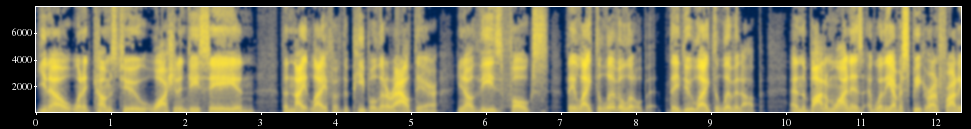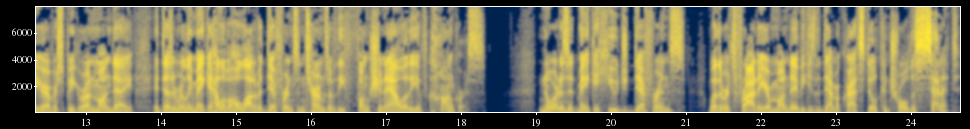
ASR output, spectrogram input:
you know, when it comes to Washington D.C. and the nightlife of the people that are out there, you know, these folks they like to live a little bit. They do like to live it up. And the bottom line is whether you have a speaker on Friday or have a speaker on Monday, it doesn't really make a hell of a whole lot of a difference in terms of the functionality of Congress. Nor does it make a huge difference whether it's Friday or Monday because the Democrats still control the Senate.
